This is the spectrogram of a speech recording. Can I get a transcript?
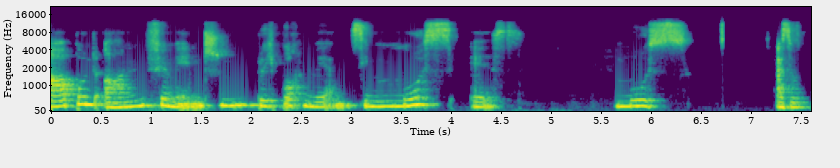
ab und an für Menschen durchbrochen werden. Sie muss es. Muss. Also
